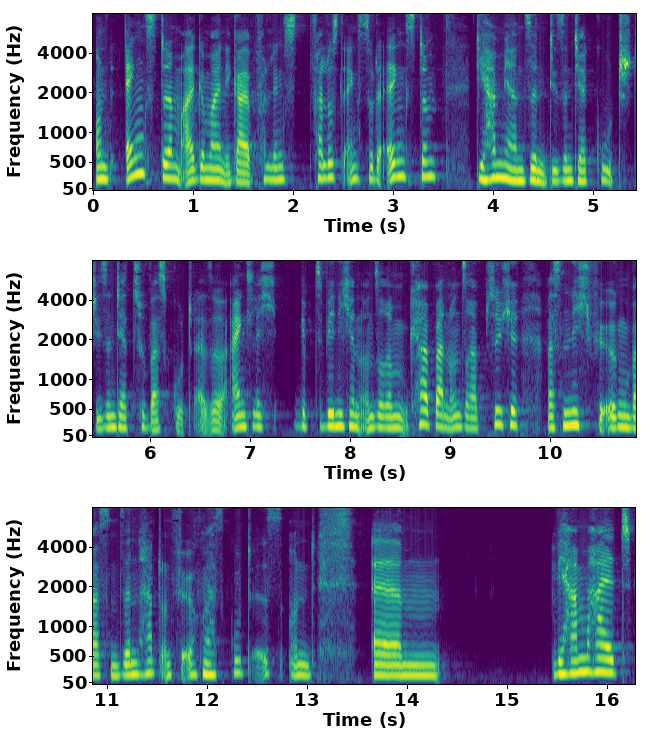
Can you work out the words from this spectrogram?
und Ängste im Allgemeinen, egal Verlustängste oder Ängste, die haben ja einen Sinn, die sind ja gut, die sind ja zu was gut. Also eigentlich gibt es wenig in unserem Körper, in unserer Psyche, was nicht für irgendwas einen Sinn hat und für irgendwas gut ist. Und ähm, wir haben halt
